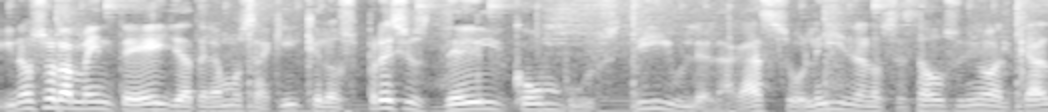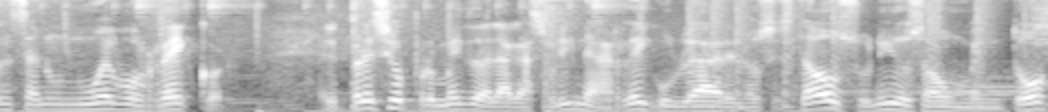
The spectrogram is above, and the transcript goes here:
Y no solamente ella, tenemos aquí que los precios del combustible, la gasolina en los Estados Unidos alcanzan un nuevo récord. El precio promedio de la gasolina regular en los Estados Unidos aumentó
